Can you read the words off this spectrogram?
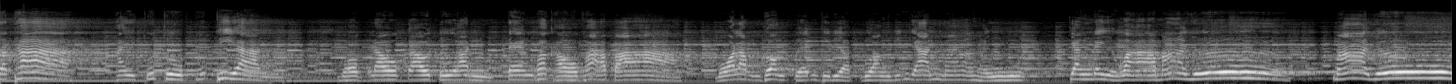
ศรัทธาให้ทุกถูกทุกเทียน บอกเราเกล่าวเตือน แต่งพระเขาผ้าป่าหมอลำท่องเป็นที่เรียกดวงวิญญาณมาให้จังได้ว่ามาเยอะมาเยอะ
